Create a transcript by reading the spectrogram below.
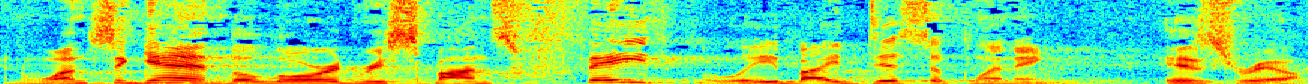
And once again, the Lord responds faithfully by disciplining Israel.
